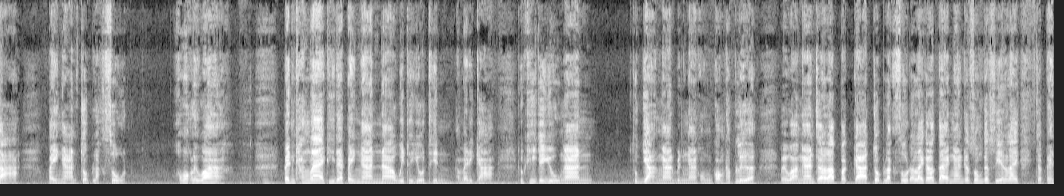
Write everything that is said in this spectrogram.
จ่าไปงานจบหลักสูตร เขาบอกเลยว่า เป็นครั้งแรกที่ได้ไปงานนาวิทโยธินอเมริกา ทุกทีจะอยู่งานทุกอย่างงานเป็นงานของกองทัพเรือ ไม่ว่างานจะรับประกาศจบหลักสูตรอะไรก็แล้วแต่งานกระทรวงเกษียณอะไรจะเป็น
